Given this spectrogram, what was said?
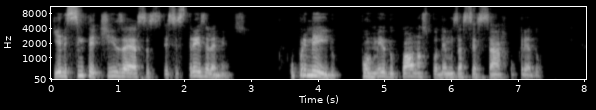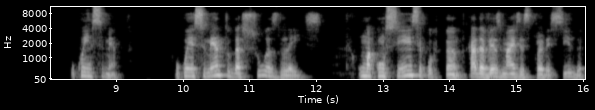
que ele sintetiza essas, esses três elementos. O primeiro, por meio do qual nós podemos acessar o Criador, o conhecimento. O conhecimento das suas leis, uma consciência, portanto, cada vez mais esclarecida,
